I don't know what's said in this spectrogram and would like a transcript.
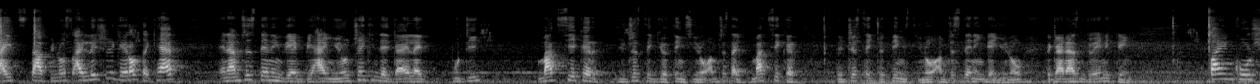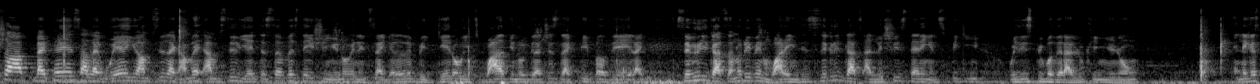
right stuff, you know. So I literally get off the cab and I'm just standing there behind, you know, checking that guy like, Puti, Max Seeker, you just take your things, you know. I'm just like, Max Seeker, they just take your things, you know. I'm just standing there, you know. The guy doesn't do anything. Fine, cool, sharp. My parents are like, where are you? I'm still like, I'm, I'm still here at the service station, you know, and it's like a little bit ghetto. It's wild, you know. There's just like people there, like security guards are not even worrying. The security guards are literally standing and speaking with these people that are looking, you know. And I guess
